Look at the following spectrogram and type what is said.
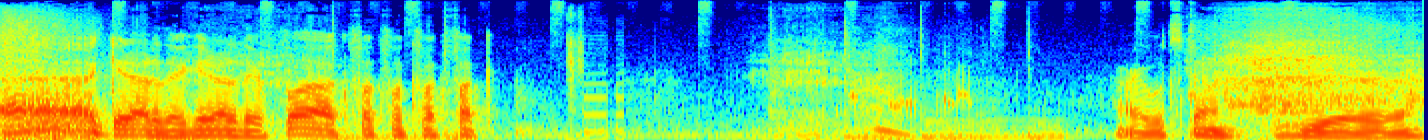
Ah, get out of there, get out of there. Fuck, fuck, fuck, fuck, fuck. Alright, what's down here?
